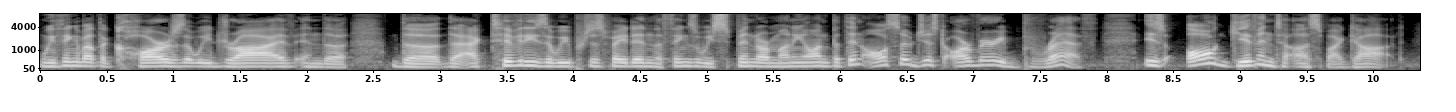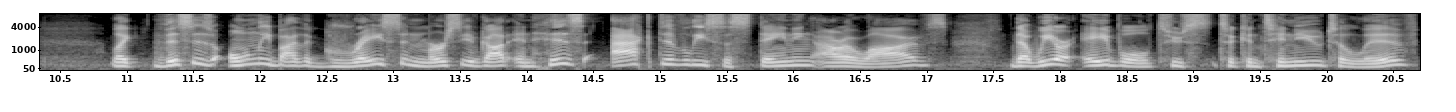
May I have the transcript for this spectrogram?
when we think about the cars that we drive and the the the activities that we participate in, the things that we spend our money on, but then also just our very breath is all given to us by God. Like this is only by the grace and mercy of God and his actively sustaining our lives that we are able to to continue to live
